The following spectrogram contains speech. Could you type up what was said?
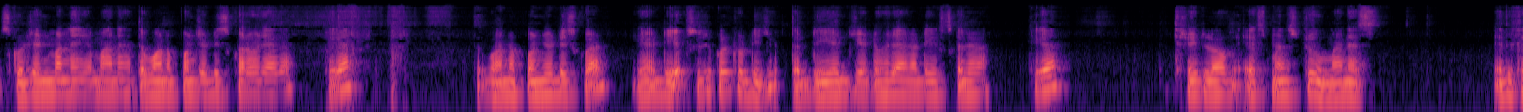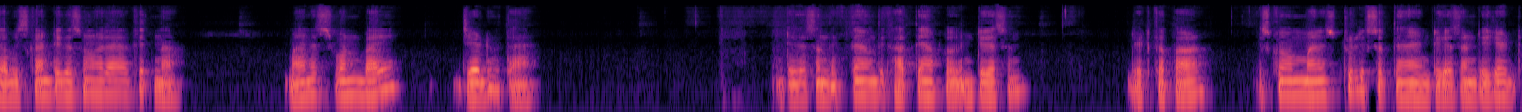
इसको जेड माना, ये माना है तो वन अपॉन जेड स्क्वायर हो जाएगा। ठीक है? तो वन अपॉन जेड स्क्वायर ये d x equal to d z तो डी एच जेड हो जाएगा डी एक्स का जगह। ठीक है? Three log x minus two minus ये देखिए, अब इसका इंटीग्रेशन हो जाएगा कितना? माइनस वन बाई जेड होता है। इंटीग्रेशन देखते हैं दिखाते हैं आपको इंटीग्रेशन जेड का पावर इसको हम माइनस टू लिख सकते हैं इंटीग्रेशन डी जेड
